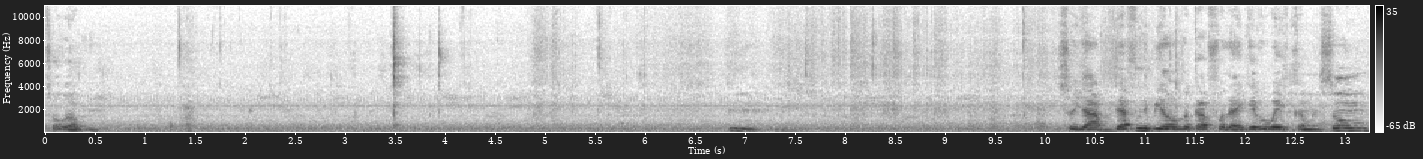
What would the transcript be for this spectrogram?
So good. Mm. So y'all definitely be on the lookout for that giveaway coming soon.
